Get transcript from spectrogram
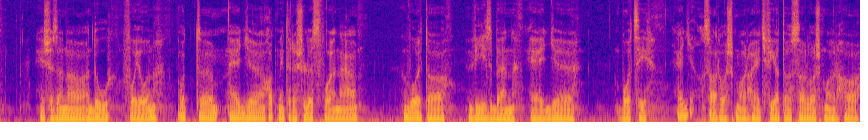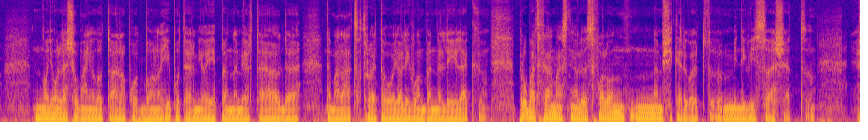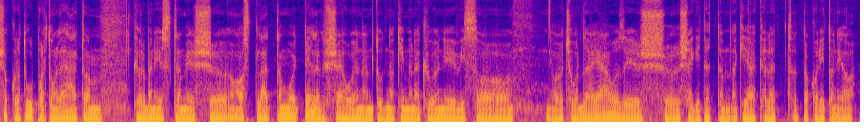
És ezen a Dú folyón, ott egy 6 méteres löszfolnál volt a vízben egy boci, egy szarvasmarha, egy fiatal szarvasmarha, nagyon lesoványodott állapotban, a hipotermia éppen nem érte el, de, de már látszott rajta, hogy alig van benne lélek. Próbált felmászni a löszfalon, nem sikerült, mindig visszaesett. És akkor a túlparton leálltam, körbenéztem, és azt láttam, hogy tényleg sehol nem tudnak kimenekülni vissza a, a csordájához, és segítettem neki, el kellett takarítani a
